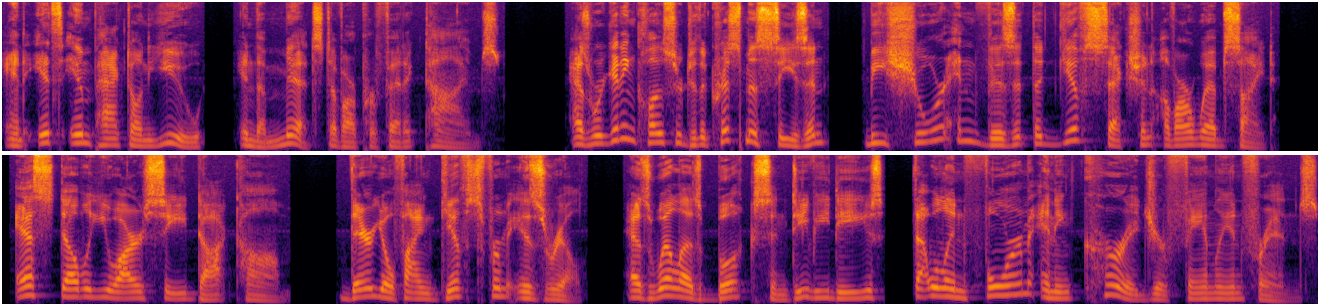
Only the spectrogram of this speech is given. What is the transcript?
and its impact on you in the midst of our prophetic times. As we're getting closer to the Christmas season, be sure and visit the gifts section of our website, swrc.com. There you'll find gifts from Israel, as well as books and DVDs that will inform and encourage your family and friends.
